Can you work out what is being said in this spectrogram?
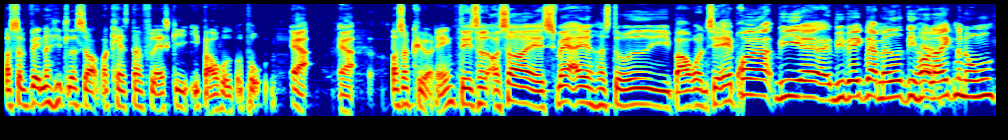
og så vender Hitler sig om og kaster en flaske i, i baghovedet på Polen. Ja, ja. Og så kører det, ikke? Det er sådan, og så øh, Sverige har stået i baggrunden og hey, prøv at høre, vi, øh, vi vil ikke være med, vi holder ja. Ja. ikke med nogen,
